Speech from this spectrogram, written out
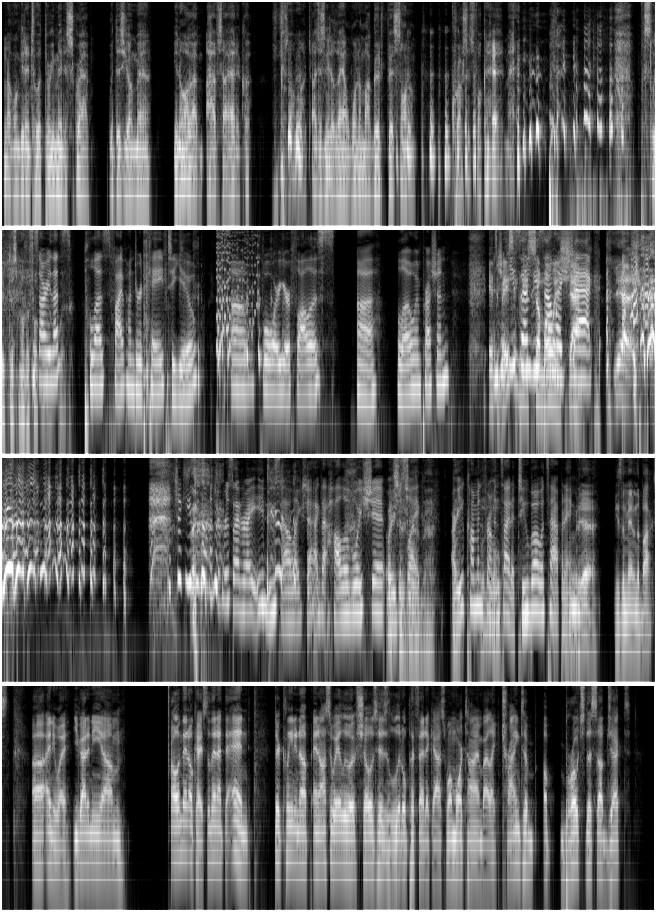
I'm not gonna get into a three minute scrap with this young man. You know, I got I have sciatica, so not, I just need to land one of my good fists on him, crush his fucking head, man. Sleep this motherfucker. Sorry, real that's plus 500k to you um, for your flawless uh, Lo impression. It's And basically says you Samoan sound like Shaq. Shaq. Yeah. Shaquille's is 100% right. You do sound like Shaq. That hollow voice shit, or you're just just, like, man. are you coming but from Lo. inside a tuba? What's happening? Yeah, he's the man in the box. Uh, anyway, you got any? Um, oh, and then okay, so then at the end, they're cleaning up, and Asuelu shows his little pathetic ass one more time by like trying to uh, broach the subject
